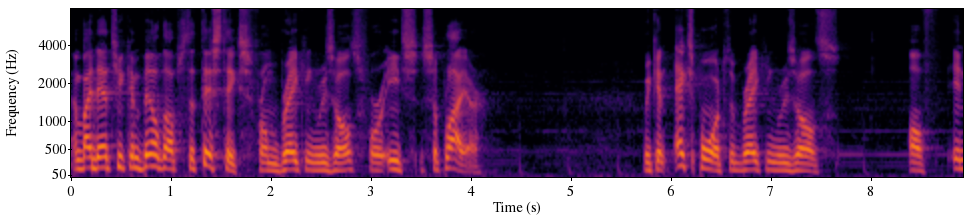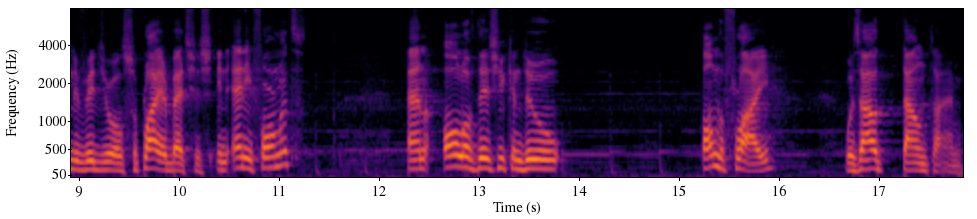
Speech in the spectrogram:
And by that you can build up statistics from breaking results for each supplier. We can export the breaking results of individual supplier batches in any format. And all of this you can do on the fly without downtime.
